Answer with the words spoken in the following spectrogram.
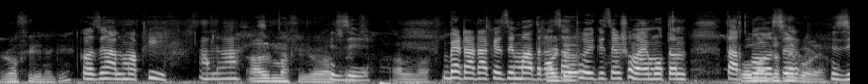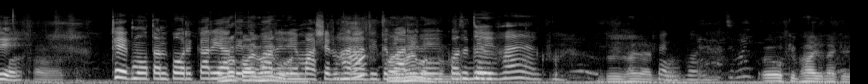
রফি নাকি? কজে আলমাফি। আচ্ছা, জি। আচ্ছা, বেটাটাকে যে মাদ্রাসা থই গেছে সময় মতন পড়ে? জি। আচ্ছা। ঠিক মতন পরীক্ষা রিয়া দিতে পারিনি মাসের ভাড়া দিতে কয় ভাই পারিনি? কত দুই ভাই দুই ভাই এক বোন। ও কি ভাই নাকি?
